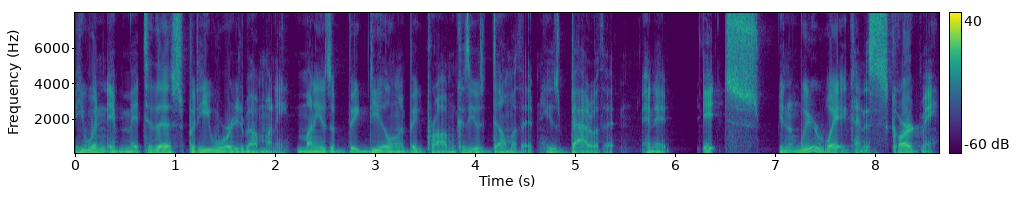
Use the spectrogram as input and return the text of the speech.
he wouldn't admit to this, but he worried about money. Money was a big deal and a big problem because he was done with it. He was bad with it, and it it's in a weird way, it kind of scarred me.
